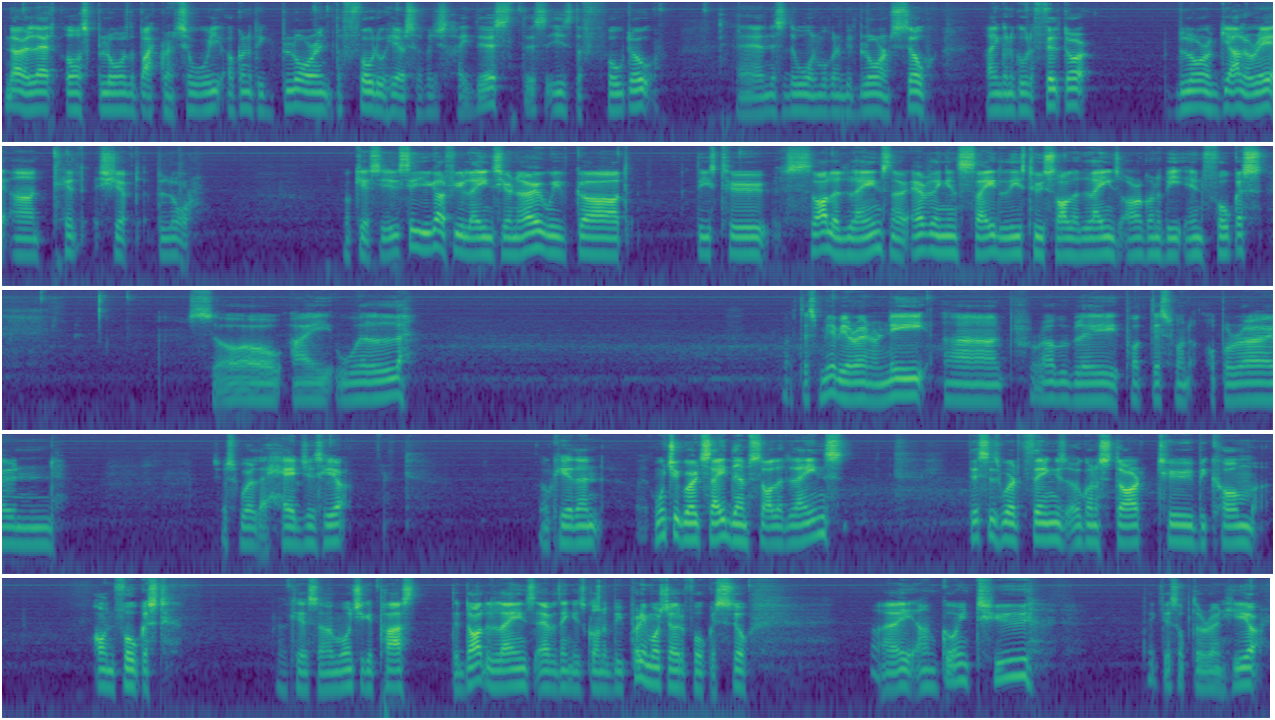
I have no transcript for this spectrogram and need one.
now let us blur the background so we are going to be blurring the photo here so if I just hide this this is the photo and this is the one we're going to be blurring so I'm going to go to filter blur gallery and tilt shift blur okay so you see you got a few lanes here now. We've got these two solid lanes. now everything inside of these two solid lanes are going to be in focus. So I will put this maybe around her knee and probably put this one up around just where the hedge is here. Okay then once you go outside them solid lines this is where things are going to start to become unfocused. Okay so once you get past the dotted lines everything is going to be pretty much out of focus. So I am going to take this up to around here.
